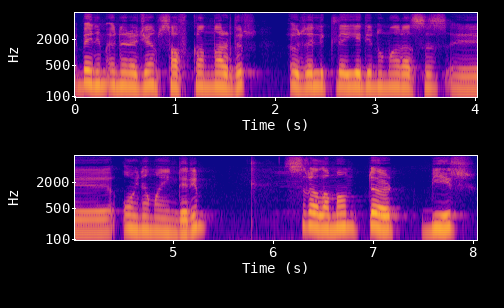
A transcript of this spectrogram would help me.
benim önereceğim safkanlardır. Özellikle 7 numarasız e, oynamayın derim. Sıralamam 4, 1,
